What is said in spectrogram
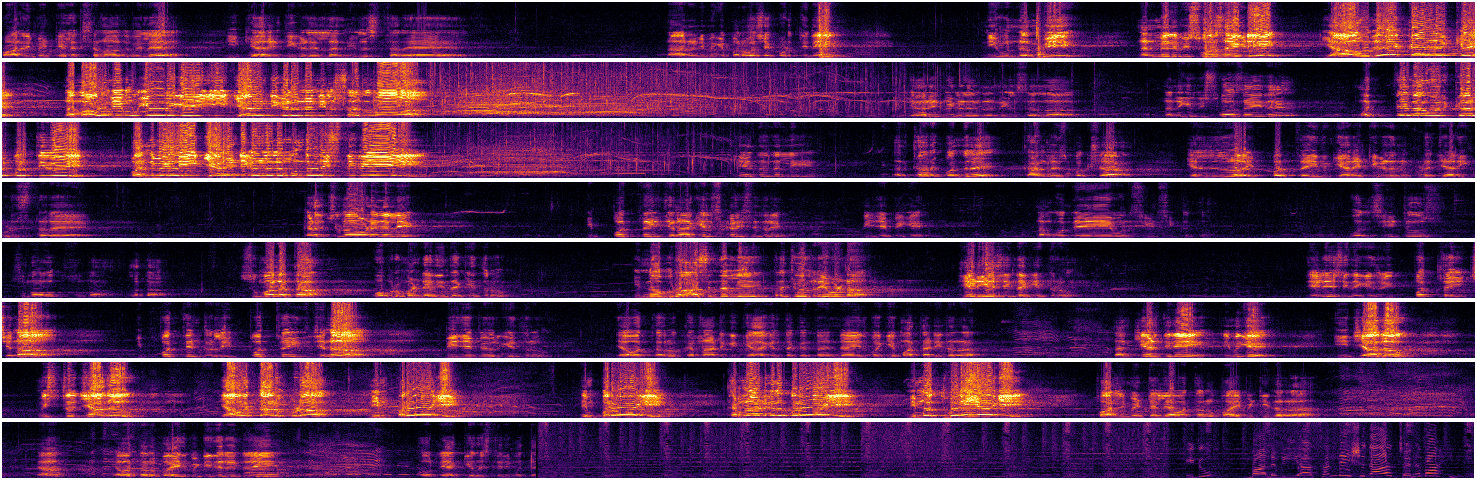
Parliament election ಆದಮೇಲೆ ಈ ಗ್ಯಾರಂಟಿಗಳೆಲ್ಲ ನಿಲ್ಲಿಸ್ತಾರೆ. ನಾನು ನಿಮಗೆ ಭರವಸೆ ಕೊಡ್ತೀನಿ. ನೀವು ನಂಬಿ ನನ್ನ ಮೇಲೆ ವಿಶ್ವಾಸ ಇಡಿ. ಯಾವುದೇ ಕಾರಣಕ್ಕೆ ನಮ್ಮ ಅವಧಿ ಮುಗಿಯವರಿಗೆ ಈ ಗ್ಯಾರಂಟಿಗಳನ್ನು ನಿಲ್ಲಿಸಲ್ಲ ಗ್ಯಾರಂಟಿಗಳನ್ನು ನಿಲ್ಲಿಸಲ್ಲ ನನಗೆ ವಿಶ್ವಾಸ ಇದೆ. ಮತ್ತೆ ನಾವು ಅಧಿಕಾರಕ್ಕೆ ಬರ್ತೀವಿ. ಬಂದ ಮೇಲೆ ಈ ಗ್ಯಾರಂಟಿಗಳನ್ನೆಲ್ಲ ಮುಂದುವರಿಸ್ತೀವಿ. ಕೇಂದ್ರದಲ್ಲಿ ಅಧಿಕಾರಕ್ಕೆ ಬಂದ್ರೆ ಕಾಂಗ್ರೆಸ್ ಪಕ್ಷ ಎಲ್ಲ ಇಪ್ಪತ್ತೈದು ಗ್ಯಾರಂಟಿಗಳನ್ನು ಕೂಡ ಜಾರಿಗೊಳಿಸ್ತಾರೆ ಕಳೆದ ಚುನಾವಣೆಯಲ್ಲಿ ಇಪ್ಪತ್ತೈದು ಜನ ಗೆಲ್ಸ್ ಕಳಿಸಿದ್ರೆ ಬಿಜೆಪಿಗೆ ನಮ್ಗೊಂದೇ ಒಂದು ಸೀಟ್ ಸಿಕ್ಕಿತ್ತು. ಒಂದು ಸೀಟು ಸುಮ ಸುಮ, ಲತಾ. ಸುಮಲತಾ, ಒಬ್ರು ಮಂಡ್ಯದಿಂದ ಗೆದ್ರು. ಇನ್ನೊಬ್ರು ಹಾಸನದಲ್ಲಿ ಪ್ರಜ್ವಲ್ ರೇವಣ್ಣ ಜೆಡಿಎಸ್ ಇಂದ ಗೆದ್ರು. ಜೆಡಿಎಸ್ ಇಂದ ಗೆದ್ರು ಇಪ್ಪತ್ತೈದು ಜನ. ಇಪ್ಪತ್ತೆಂಟರಲ್ಲಿ ಇಪ್ಪತ್ತೈದು ಜನ ಬಿಜೆಪಿ ಅವ್ರು ಗೆದ್ರು. ಯಾವತ್ತಾರು ಕರ್ನಾಟಕಕ್ಕೆ ಆಗಿರ್ತಕ್ಕಂಥ ಅನ್ಯಾಯದ ಬಗ್ಗೆ ಮಾತಾಡಿದಾರ? ನಾನು ಕೇಳ್ತೀನಿ ನಿಮಗೆ. ಈ ಜಾಧವ್, ಮಿಸ್ಟರ್ ಜಾಧವ್, ಯಾವತ್ತಾರು ಕೂಡ ನಿಮ್ ಪರವಾಗಿ ನಿಮ್ ಪರವಾಗಿ, ಕರ್ನಾಟಕದ ಪರವಾಗಿ, ನಿಮ್ಮ ಧ್ವನಿಯಾಗಿ ಪಾರ್ಲಿಮೆಂಟ್ ಅಲ್ಲಿ ಯಾವತ್ತಾರು ಬಾಯಿ ಬಿಟ್ಟಿದಾರ? ಯಾವತ್ತಾರು ಬಾಯಿ ಬಿಟ್ಟಿದ್ದೀರೇನ್ರಿ? ಅವ್ರನ್ನ ಯಾಕೆ ಗೆಲ್ಲಿಸ್ತೀರಿ ಮತ್ತೆ? ಇದು ಮಾನವೀಯ ಸಂದೇಶದ ಜನವಾಹಿನಿ.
